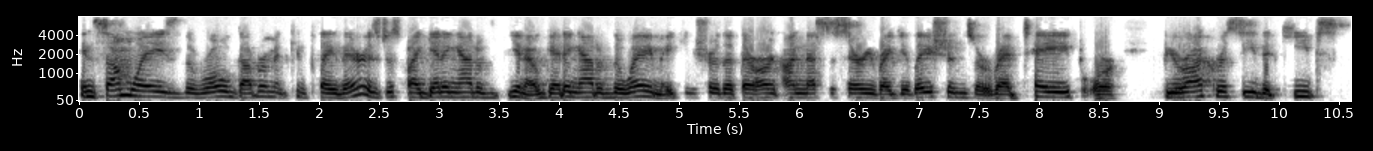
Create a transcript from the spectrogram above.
in some ways, the role government can play there is just by getting out of, you know, getting out of the way, making sure that there aren't unnecessary regulations or red tape or bureaucracy that keeps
